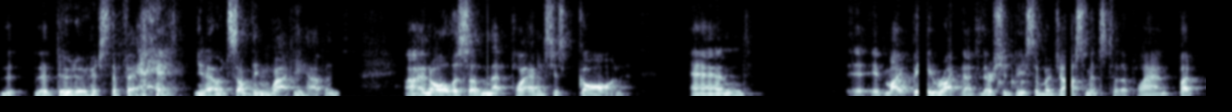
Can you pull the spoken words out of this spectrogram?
the, the doo doo hits the fan, you know, and something hmm. wacky happens. Uh, and all of a sudden that plan is just gone. And it, it, might be right that there should be some adjustments to the plan, but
